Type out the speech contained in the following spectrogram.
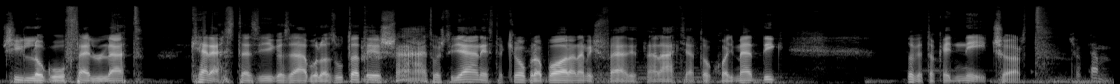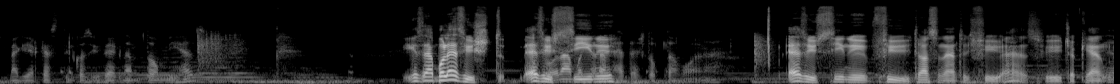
csillogó felület keresztezi igazából az utat, és hát most így elnéztek jobbra-balra, nem is feltétlenül látjátok, hogy meddig. Dobjatok egy nature-t. Csak nem megérkeztünk az üveg nem tudom mihez. Igazából ezüst, ezüst hogyha színű, Nem hetes dobtam volna. ezüst színű fű, te azt mondanád, hogy fű, ez fű, csak ilyen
